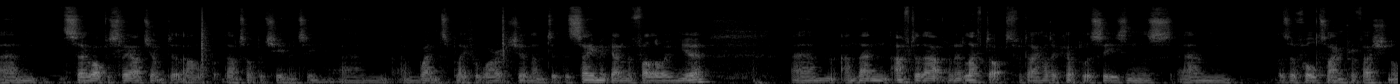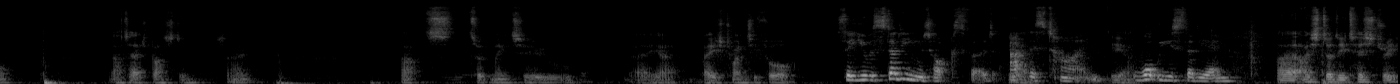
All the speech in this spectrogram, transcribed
Um, so obviously I jumped at that, that opportunity um, and went to play for Warwickshire and then did the same again the following year. Um, and then after that, when I left Oxford, I had a couple of seasons um, as a full-time professional at Edgbaston. So that took me to uh, yeah age 24. So you were studying at Oxford Yeah. at this time. Yeah. What were you studying? Uh, I studied history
